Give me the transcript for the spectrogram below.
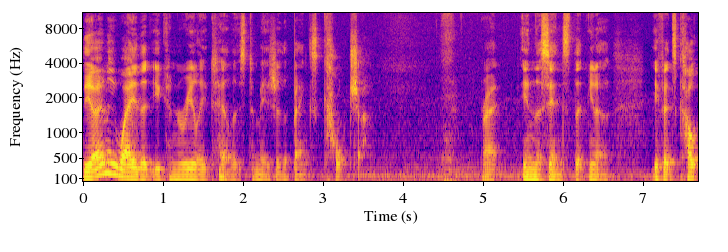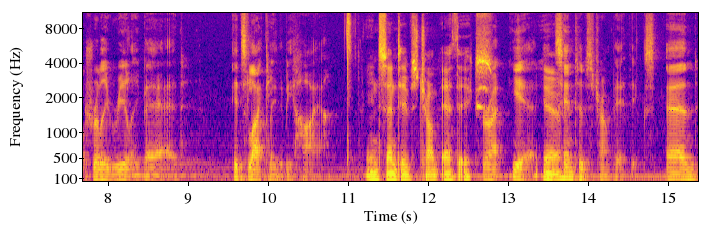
the only way that you can really tell is to measure the bank's culture. Right. In the sense that you know, if it's culturally really bad, it's likely to be higher. Incentives trump ethics. Right. Yeah. Yeah. Incentives trump ethics, and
